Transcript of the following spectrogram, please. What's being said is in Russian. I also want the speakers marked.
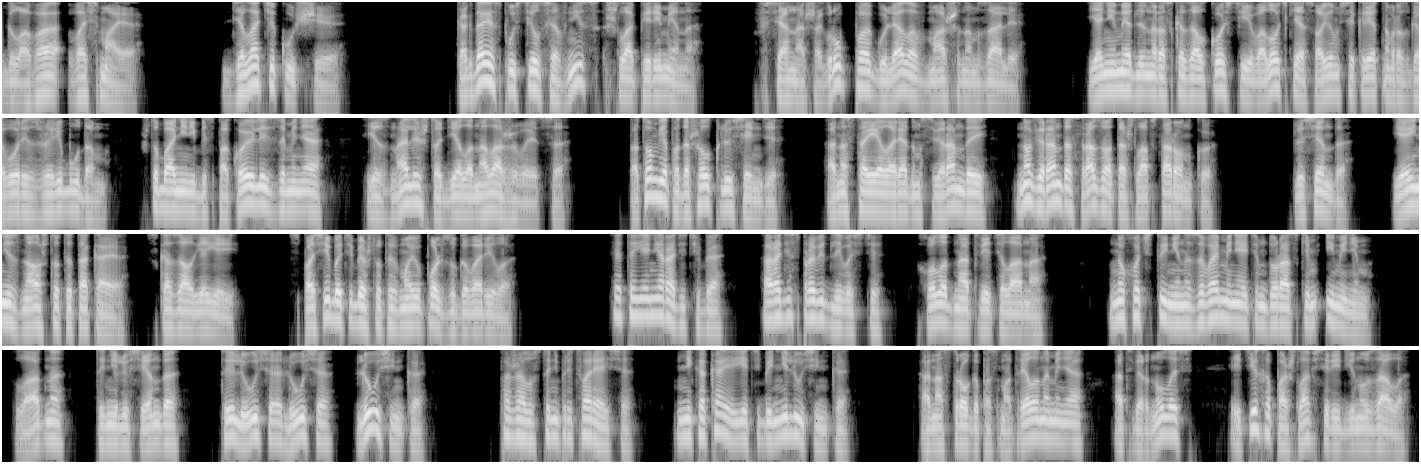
Speaker 1: Глава восьмая. Дела текущие. Когда я спустился вниз, шла перемена. Вся наша группа гуляла в Машином зале. Я немедленно рассказал Косте и Володьке о своем секретном разговоре с Жеребудом, чтобы они не беспокоились за меня и знали, что дело налаживается. Потом я подошел к Люсенде. Она стояла рядом с верандой, но веранда сразу отошла в сторонку. «Люсенда, я и не знал, что ты такая», — сказал я ей. «Спасибо тебе, что ты в мою пользу говорила».
Speaker 2: «Это я не ради тебя, а ради справедливости», — холодно ответила она. «Но хоть ты не называй меня этим дурацким именем».
Speaker 1: «Ладно, ты не Люсенда. Ты Люся, Люся, Люсенька».
Speaker 2: «Пожалуйста, не притворяйся. Никакая я тебе не Люсенька».
Speaker 1: Она строго посмотрела на меня, отвернулась и тихо пошла в середину зала.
